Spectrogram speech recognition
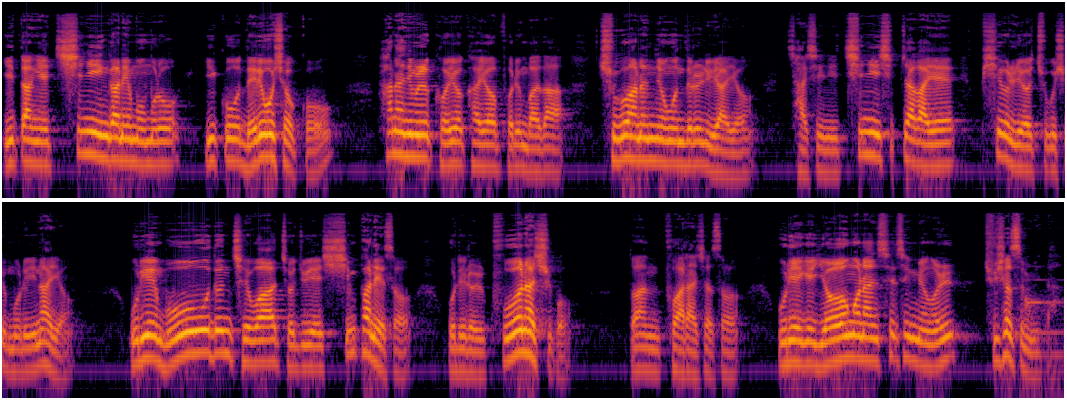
이 땅에 친히 인간의 몸으로 입고 내려오셨고 하나님을 거역하여 버림받아 죽어가는 영혼들을 위하여 자신이 친히 십자가에 피 흘려 죽으심으로 인하여 우리의 모든 죄와 저주의 심판에서 우리를 구원하시고 또한 부활하셔서 우리에게 영원한 새 생명을 주셨습니다.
